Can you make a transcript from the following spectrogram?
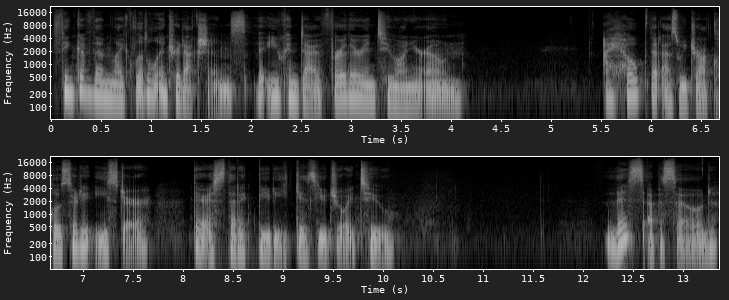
Think of them like little introductions that you can dive further into on your own. I hope that as we draw closer to Easter, their aesthetic beauty gives you joy too. This episode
